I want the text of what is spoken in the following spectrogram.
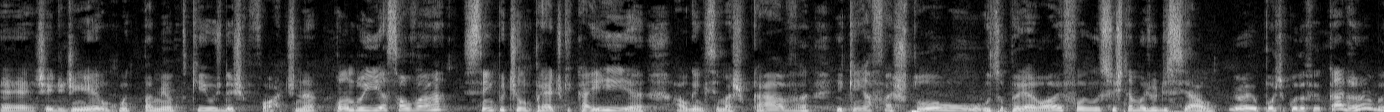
é, cheio de dinheiro, com equipamento que os deixa fortes, né? Quando ia salvar, sempre tinha um prédio que caía, alguém que se machucava, e quem afastou o, o super-herói foi o sistema judicial. Eu, eu, poxa, quando eu falei, caramba,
